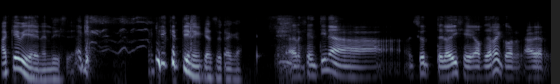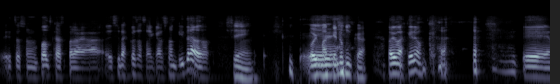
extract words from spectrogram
¿A qué vienen? Dice. ¿A qué? ¿Qué, qué tienen que hacer acá? Argentina, yo te lo dije off the record. A ver, esto es un podcast para decir las cosas al calzón quitado. Sí, hoy más Eh, que nunca. Hoy más que nunca. Eh,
